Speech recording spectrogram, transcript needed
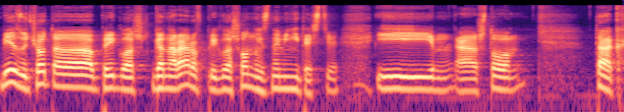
без учета приглаш... гонораров приглашенных знаменитостей. И а, что так,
